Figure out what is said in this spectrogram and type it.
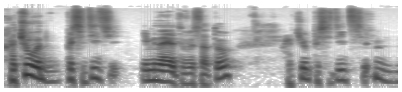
хочу вот посетить именно эту высоту, хочу посетить, Хм.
